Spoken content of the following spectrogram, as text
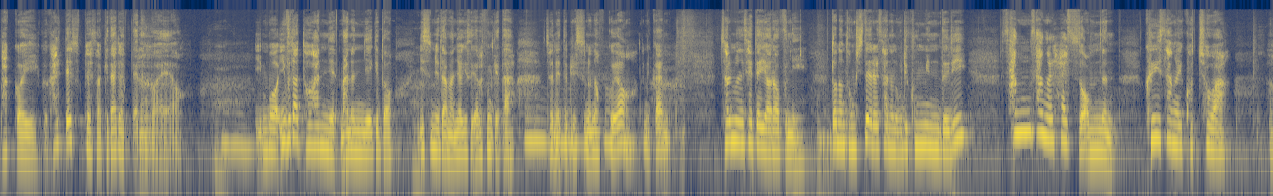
밖의 그 갈대숲에서 기다렸다는 거예요. 이- 뭐 이보다 더한 예- 많은 얘기도 있습니다만 여기서 여러분께 다 전해드릴 수는 없고요. 그러니까 젊은 세대 여러분이 또는 동시대를 사는 우리 국민들이 상상을 할 수 없는 그 이상의 고초와 어,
